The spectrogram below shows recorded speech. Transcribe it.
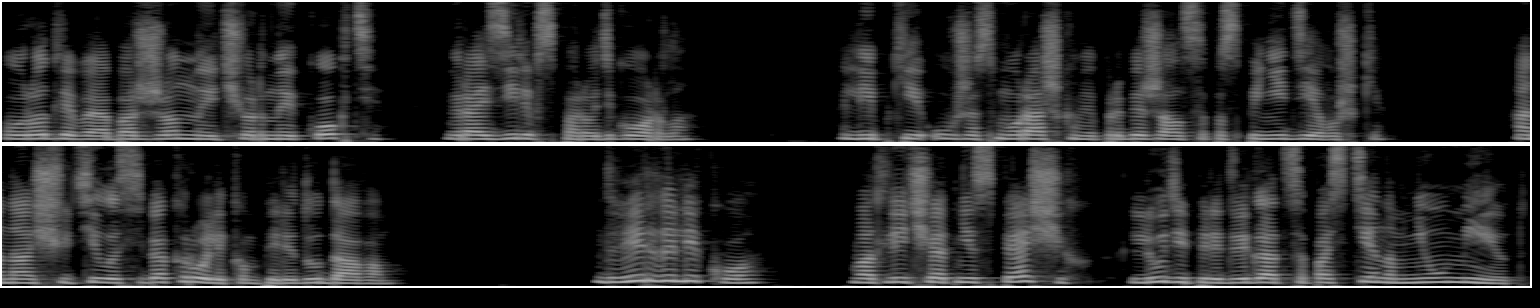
Уродливые обожженные черные когти грозили вспороть горло. Липкий ужас мурашками пробежался по спине девушки. Она ощутила себя кроликом перед удавом. Дверь далеко, в отличие от неспящих, люди передвигаться по стенам не умеют.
